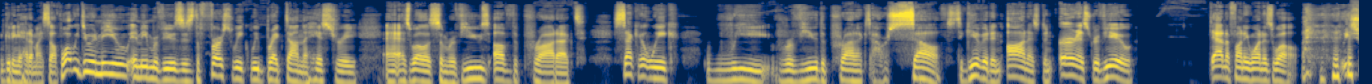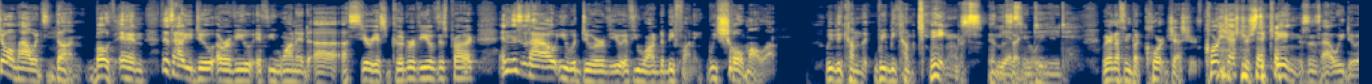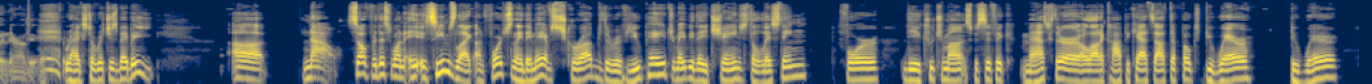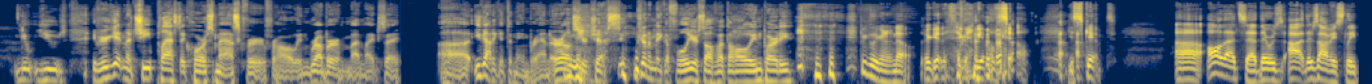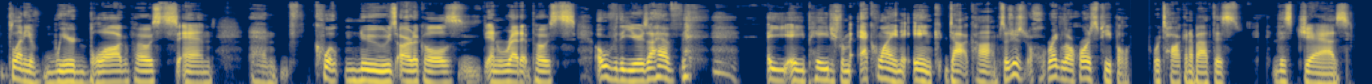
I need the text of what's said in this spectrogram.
I'm getting ahead of myself. What we do in me in meme reviews is the first week we break down the history uh, as well as some reviews of the product. Second week we review the product ourselves to give it an honest and earnest review and a funny one as well. we show them how it's done. Both in this is how you do a review if you wanted a, a serious good review of this product, and this is how you would do a review if you wanted to be funny. We show them all up. We become the we become kings in the yes, second week. We are nothing but court gestures. Court gestures to kings is how we do it around here. Rags to riches, baby. Uh, now, so for this one, it, it seems like unfortunately they may have scrubbed the review page, or maybe they changed the listing for the accoutrement specific mask. There are a lot of copycats out there, folks. Beware, beware. You you if you're getting a cheap plastic horse mask for for Halloween, rubber, I might say. Uh, you got to get the name brand, or else you're just gonna make a fool of yourself at the Halloween party. People are gonna know. They're gonna they're gonna be able to tell. you skipped. Uh, all that said, there was uh, there's obviously plenty of weird blog posts and and quote news articles and Reddit posts over the years. I have a a page from equineinc.com. So just regular horse people were talking about this this jazz.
